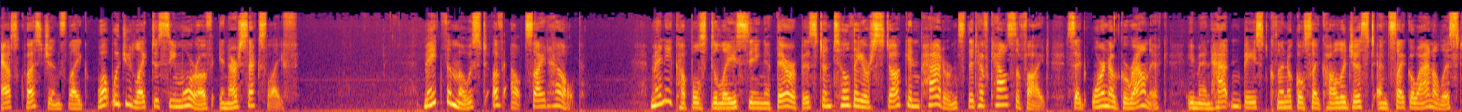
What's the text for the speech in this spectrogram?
Ask questions like, What would you like to see more of in our sex life? Make the most of outside help. Many couples delay seeing a therapist until they are stuck in patterns that have calcified, said Orna Guralnik, a Manhattan based clinical psychologist and psychoanalyst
